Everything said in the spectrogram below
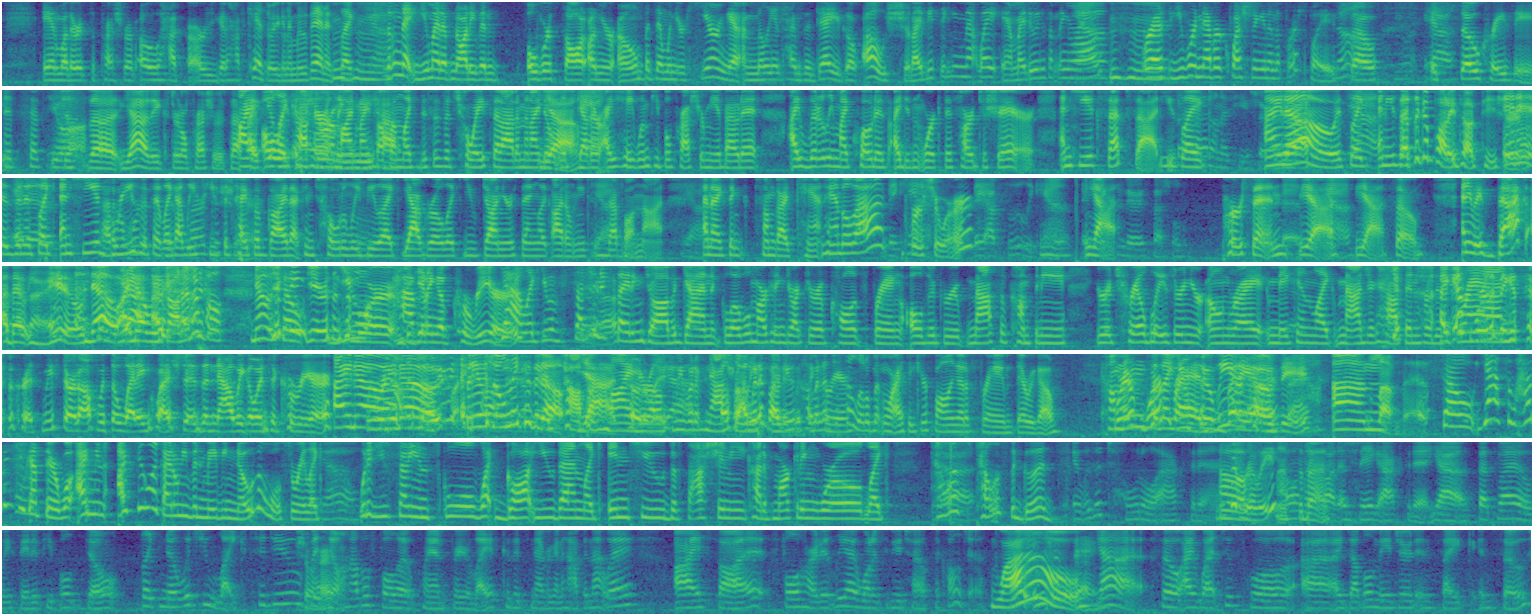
and whether it's the pressure of oh, have, are you gonna have kids? Are you gonna move in? It's like mm-hmm. something that you might have not even overthought on your own, but then when you're hearing it a million times a day, you go, oh, should I be thinking that way? Am I doing something Yeah. wrong? Mm-hmm. Whereas you were never questioning it in the first place. No. So Yeah. it's so crazy. It sets you up. Just off. the yeah, the external pressures that I, I, feel always like have to remind myself. have. I'm like, this is a choice that Adam and I don't Yeah. live together. I hate when people pressure me about it. I literally, my quote is, I didn't work this hard to share, and he accepts that. He's Put like, that on a t-shirt. I Yeah. know. It's like, and he's like that's like, a good potty talk T-shirt. it is, and It it's like, and he agrees with it. Like, at least he's to the type of guy that can totally be mm-hmm. like, yeah, girl, like you've done your thing. Like, I don't need to step on that. And I think some guys can't handle that They can't. for sure. They absolutely can't. Mm-hmm. It Yeah. takes a very special. Person. person, Yeah, yeah. yeah. So, anyways, back about Sorry. you. No, I know we've got on a full. No, Shifting so gears into more have- beginning of careers. Yeah, like you have such an exciting job. Again, global marketing director of Call It Spring, Aldo Group, massive company. You're a trailblazer in your own right, making like magic happen for this I guess brand. we're the biggest hypocrites. We start off with the wedding questions, and now we go into career. I know, We're I know. most, like- but it was only because it No, was top yeah, of mind, or totally. else we would have naturally Also, I'm started you. with Come the in career. just a little bit more. I think you're falling out of frame. There we go. Come We're- into we're the friends. YouTube We are video. cozy. Um, Love this. So yeah, so how did you get there? Well, I mean, I feel like I don't even maybe know the whole story. Like, Yeah. what did you study in school? What got you then like into the fashiony kind of marketing world? Like, Tell us, tell us the goods. It was a total accident. Is it really? That's oh the my best. god, a big accident. Yeah, that's why I always say to people, don't like know what you like to do, Sure. but don't have a full out plan for your life because it's never gonna happen that way. I thought full heartedly I wanted to be a child psychologist. Wow. interesting. Yeah, so I went to school. Uh, I double majored in psych and soc,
